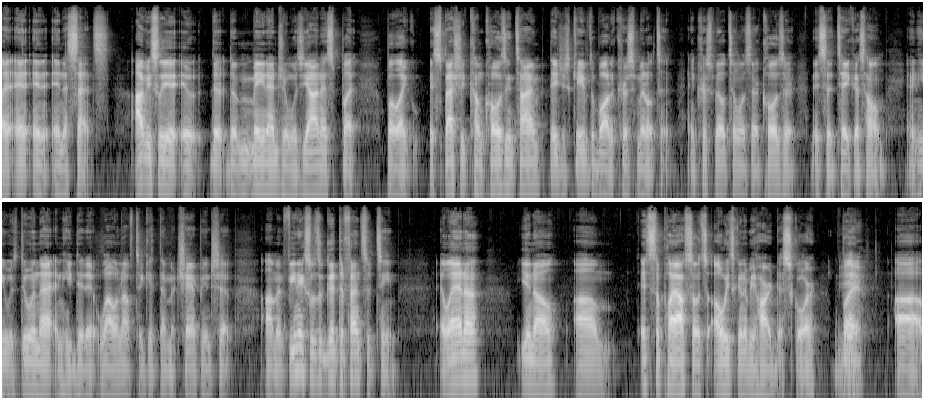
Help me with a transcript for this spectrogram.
in, in, in a sense. Obviously, it, it, the the main engine was Giannis, but but like especially come closing time, they just gave the ball to Khris Middleton, and Khris Middleton was their closer. They said, "Take us home," and he was doing that, and he did it well enough to get them a championship. Um, and Phoenix was a good defensive team. Atlanta, you know, um, it's the playoffs, so it's always going to be hard to score. But uh,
